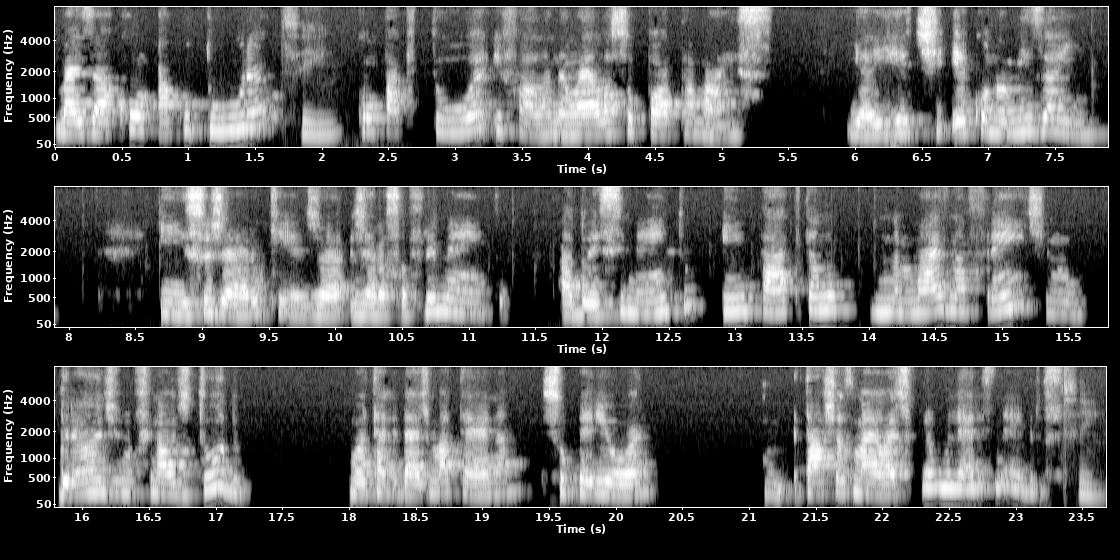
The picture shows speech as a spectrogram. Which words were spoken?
Mas a, a cultura Sim. compactua e fala: não, ela suporta mais. E aí economiza aí. E isso gera o quê? Gera sofrimento, adoecimento e impacta no, mais na frente, no grande, no final de tudo, mortalidade materna superior, taxas maiores para mulheres negras. Sim.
